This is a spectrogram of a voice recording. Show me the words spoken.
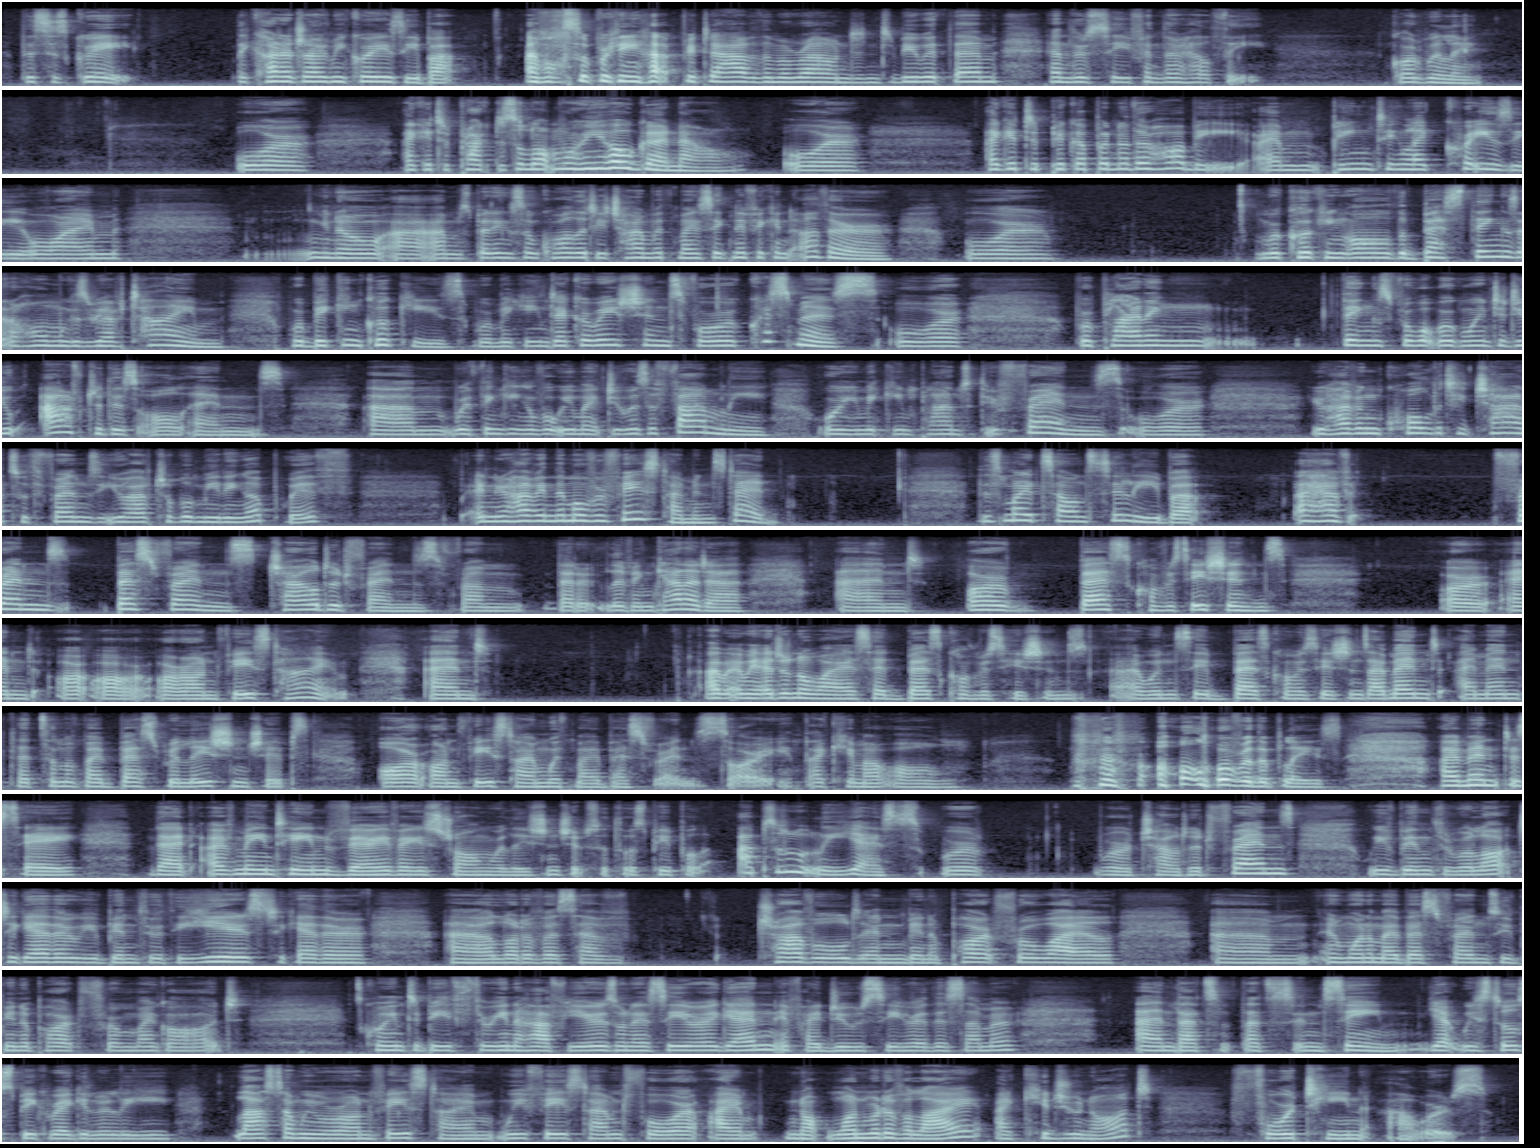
This is great. They kind of drive me crazy, but I'm also pretty happy to have them around and to be with them and they're safe and they're healthy. God willing. Or I get to practice a lot more yoga now. Or I get to pick up another hobby. I'm painting like crazy, or I'm, you know, uh, I'm spending some quality time with my significant other, or we're cooking all the best things at home because we have time. We're baking cookies. We're making decorations for Christmas, or we're planning things for what we're going to do after this all ends. Um, we're thinking of what we might do as a family, or you're making plans with your friends, or you're having quality chats with friends that you have trouble meeting up with, and you're having them over FaceTime instead. This might sound silly, but I have friends, best friends, childhood friends from that live in Canada, and our best conversations are and are, are, are on FaceTime. And I mean, I don't know why I said best conversations. I wouldn't say best conversations. I meant I meant that some of my best relationships are on FaceTime with my best friends. Sorry, that came out all all over the place. I meant to say that I've maintained very, very strong relationships with those people. Absolutely, yes. We're we're childhood friends. We've been through a lot together. We've been through the years together. Uh, a lot of us have traveled and been apart for a while. Um, and one of my best friends, we've been apart for my God, it's going to be three and a half years when I see her again, if I do see her this summer and that's that's insane. Yet we still speak regularly. Last time we were on FaceTime, we FaceTimed for I'm not one word of a lie, I kid you not, 14 hours.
